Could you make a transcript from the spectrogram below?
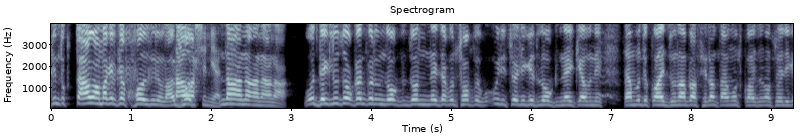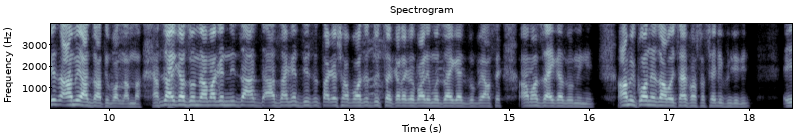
কিন্তু তাও আমাকে খোঁজ নিল না। না না না না। ও দেখল তো ওখানকার লোকজন নেই যখন সব উড়ি চলে গেছে লোক নেই কেউ নেই তার মধ্যে কয়েকজন আমরা ছিলাম তার মধ্যে কয়েকজন চলে গেছে আমি আর যাতে পারলাম না। আচ্ছা। জায়গা জমি আমাকে নিজে জায়গা দিয়েছে তাকে সব আছে দুই চার কাটাকের বাড়ির মধ্যে জায়গা জমি আছে আমার জায়গা জমি নেই। আমি কনে যাব চার পাঁচটা ছেলে ফিরে দিই। এই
